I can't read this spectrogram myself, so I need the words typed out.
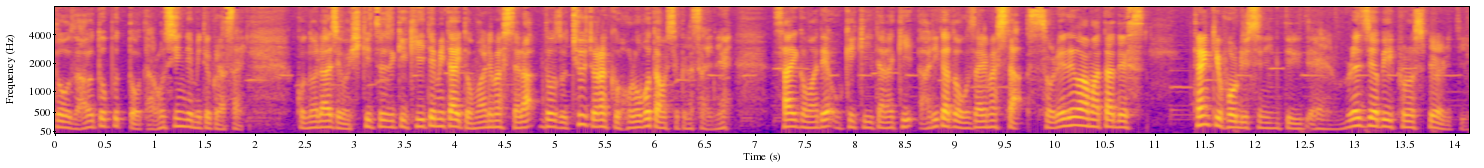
どうぞアウトプットを楽しんでみてください。このラジオを引き続き聞いてみたいと思われましたらどうぞ躊躇なくフォローボタンを押してくださいね。最後までお聞きいただきありがとうございました。それではまたです。Thank you for listening to and let there be prosperity.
